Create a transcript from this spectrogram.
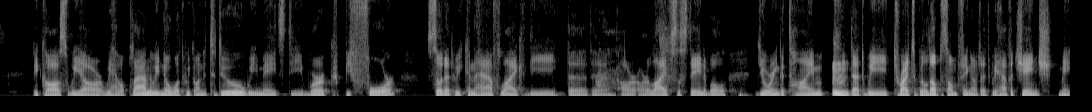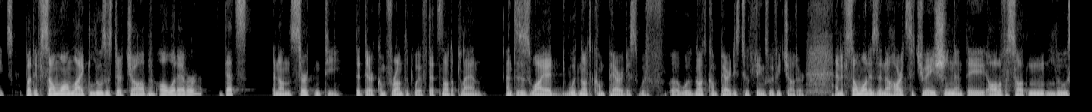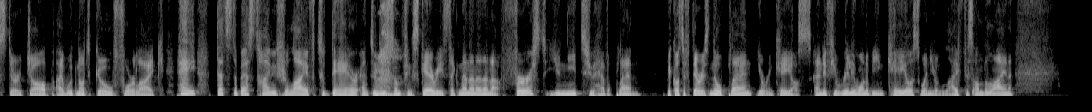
because we are we have a plan. We know what we're going to do. We made the work before so that we can have like the the, the our, our life sustainable during the time that we try to build up something or that we have a change made. But if someone like loses their job or whatever that's an uncertainty that they're confronted with. That's not a plan. And this is why I would not compare this with uh, would not compare these two things with each other. And if someone is in a hard situation and they all of a sudden lose their job, I would not go for like, hey, that's the best time of your life to dare and to do something scary. It's like, no, no, no, no, no. First, you need to have a plan because if there is no plan, you're in chaos. And if you really want to be in chaos when your life is on the line,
